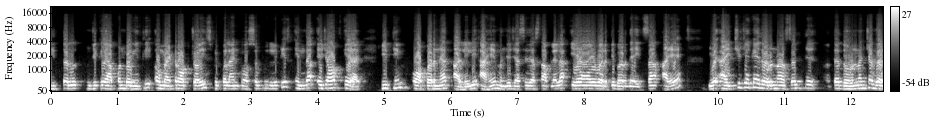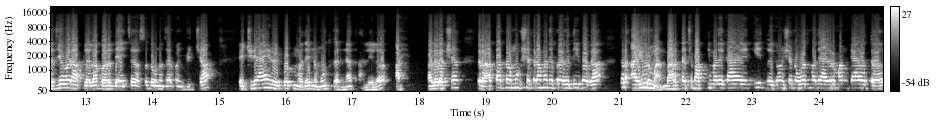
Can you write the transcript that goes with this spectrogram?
इतर जी काही आपण बघितली a matter of choice people and possibilities in the age of A I ही थीम वापरण्यात आलेली आहे. म्हणजे जास्तीत जास्त आपल्याला ए आय वरती भर द्यायचा आहे. आयची जे काही धोरणं असेल ते त्या धोरणांच्या गरजेवर आपल्याला भर द्यायचं असं दोन हजार पंचवीसच्या एचडीआय रिपोर्टमध्ये नमूद करण्यात आलेलं आहे. आलं लक्षात? तर आता प्रमुख क्षेत्रामध्ये प्रगती बघा. तर आयुर्मान भारताच्या बाबतीमध्ये काय आहे की एकोणीशे नव्वदमध्ये आयुर्मान काय होतं?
